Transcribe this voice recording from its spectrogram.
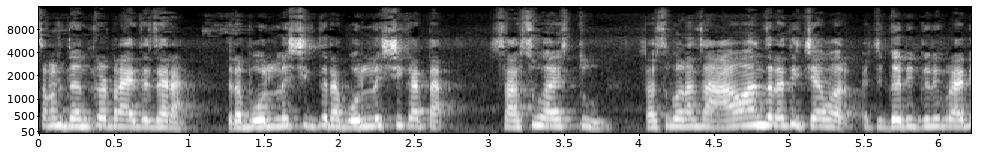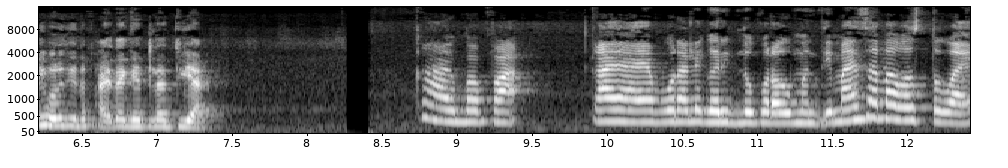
चांगलं दणकट राहायचं जरा. जरा बोलणं शिक जरा बोलणं शिक आता. सासू आहेस तू. सासूबारांचं आव्हान जरा तिच्यावर. त्याची गरीब गरीब राहिलीवर तिने फायदा घेतला तुया काय बापा? काय आहे? पोराले गरीब लोक राहू म्हणते. माझा भाव असतो आहे.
